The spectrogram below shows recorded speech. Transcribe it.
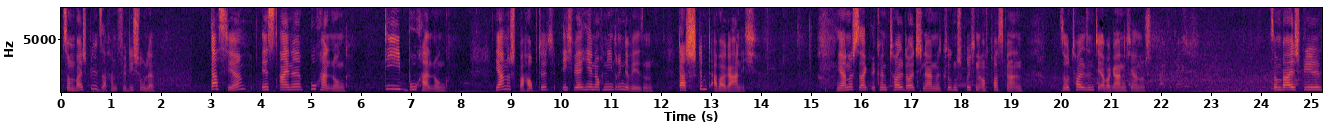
zum Beispiel Sachen für die Schule. Das hier ist eine Buchhandlung, die Buchhandlung. Janusz behauptet, ich wäre hier noch nie drin gewesen. Das stimmt aber gar nicht. Janusz sagt, ihr könnt toll Deutsch lernen mit klugen Sprüchen auf Postkarten. So toll sind die aber gar nicht, Janusz. Zum Beispiel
